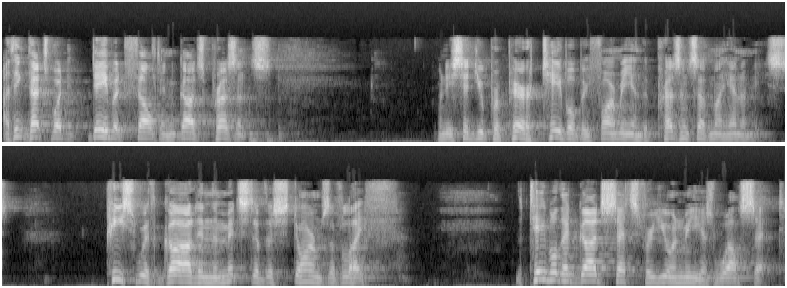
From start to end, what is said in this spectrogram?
I think that's what David felt in God's presence when he said, You prepare a table before me in the presence of my enemies. Peace with God in the midst of the storms of life. The table that God sets for you and me is well set.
